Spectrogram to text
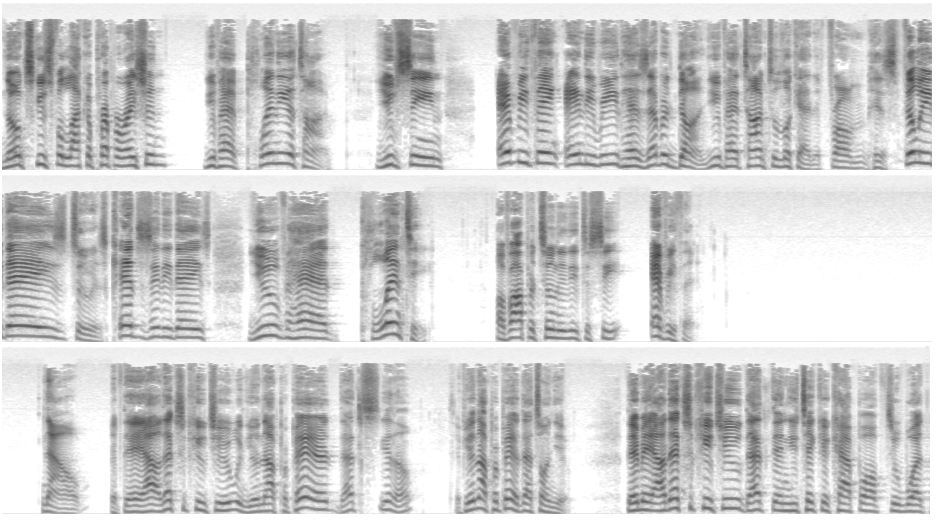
No excuse for lack of preparation. You've had plenty of time. You've seen Everything Andy Reid has ever done, you've had time to look at it from his Philly days to his Kansas City days. You've had plenty of opportunity to see everything. Now, if they out execute you and you're not prepared, that's, you know, if you're not prepared, that's on you. They may out execute you, that then you take your cap off to what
